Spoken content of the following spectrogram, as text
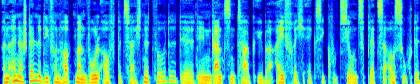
An einer Stelle, die von Hauptmann Wohlauf bezeichnet wurde, der den ganzen Tag über eifrig Exekutionsplätze aussuchte,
